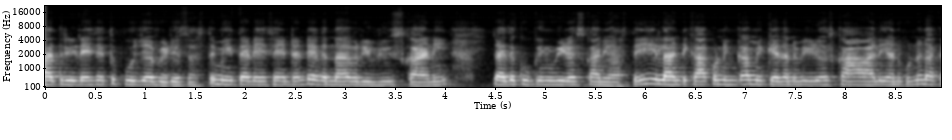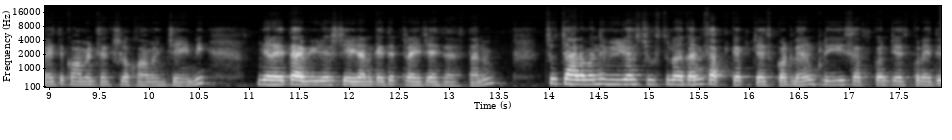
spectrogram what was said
ఆర్ త్రీ డేస్ అయితే పూజ వీడియోస్ వస్తాయి. మిగతా డేస్ ఏంటంటే ఏదైనా రివ్యూస్ కానీ లేకపోతే కుకింగ్ వీడియోస్ కానీ వస్తాయి. ఇలాంటి కాకుండా ఇంకా మీకు ఏదైనా వీడియోస్ కావాలి అనుకుంటే నాకైతే కామెంట్ సెక్షన్లో కామెంట్ చేయండి. నేనైతే ఆ వీడియోస్ చేయడానికి అయితే ట్రై చేసేస్తాను. సో చాలామంది వీడియోస్ చూస్తున్నారు కానీ సబ్స్క్రైబ్ చేసుకోవట్లేదు. ప్లీజ్ సబ్స్క్రైబ్ చేసుకుని అయితే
